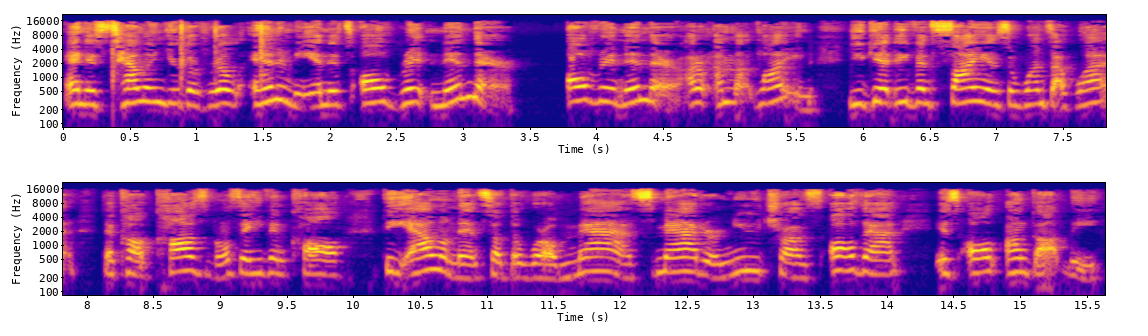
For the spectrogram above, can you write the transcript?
and is telling you the real enemy and it's all written in there. All written in there. I don't, I'm not lying. You get even science, the ones that what? They call cosmos. They even call the elements of the world, mass, matter, neutrons, all that is all ungodly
